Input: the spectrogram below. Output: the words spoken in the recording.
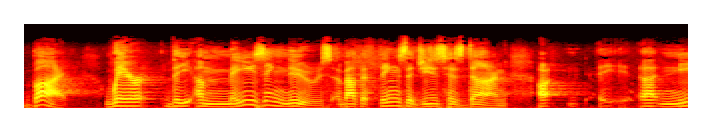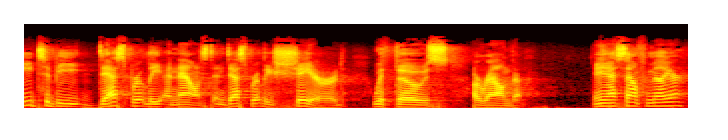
but where the amazing news about the things that Jesus has done uh, uh, need to be desperately announced and desperately shared with those around them. Any of that sound familiar?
